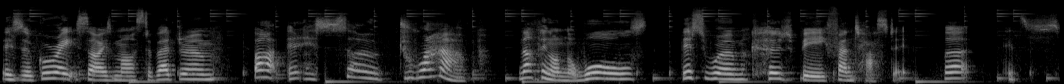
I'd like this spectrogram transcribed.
This is a great sized master bedroom, but it is so drab. Nothing on the walls. This room could be fantastic, but it's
